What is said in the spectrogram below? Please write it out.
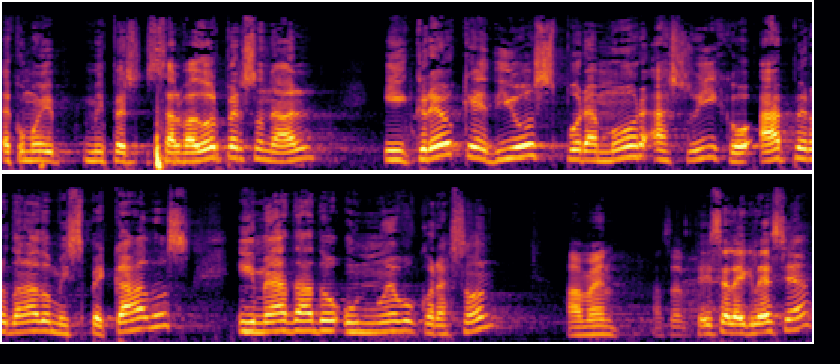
eh, como mi, Salvador personal y creo que Dios por amor a su Hijo ha perdonado mis pecados y me ha dado un nuevo corazón. Amén. ¿Qué dice la iglesia?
